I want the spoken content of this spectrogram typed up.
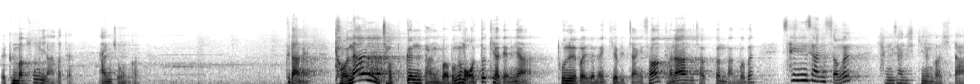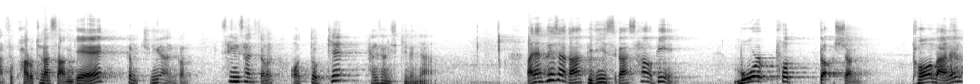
왜? 금방 소문이 나거든. 안 좋은 것. 그 다음에 더 나은 접근 방법은 그럼 어떻게 해야 되느냐? 돈을 벌려면 기업 입장에서 더 나은 접근 방법은 생산성을 향상시키는 것이다. 그래서 괄호 쳐놨어 암기에 그럼 중요한 건 생산성을 어떻게 향상시키느냐. 만약 회사가 비즈니스가 사업이 more production 더 많은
